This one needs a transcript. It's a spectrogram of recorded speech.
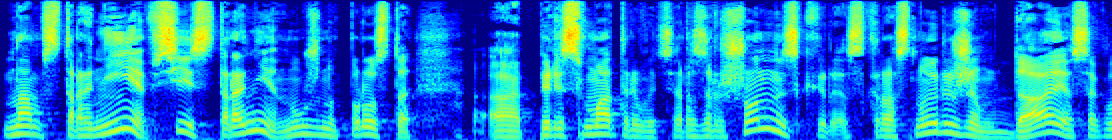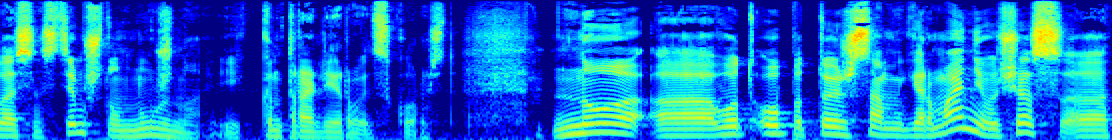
Нам стране, всей стране нужно просто а, пересматривать разрешенный скор- скоростной режим. Да, я согласен с тем, что нужно и контролировать скорость. Но а, вот опыт той же самой Германии, вот сейчас а,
